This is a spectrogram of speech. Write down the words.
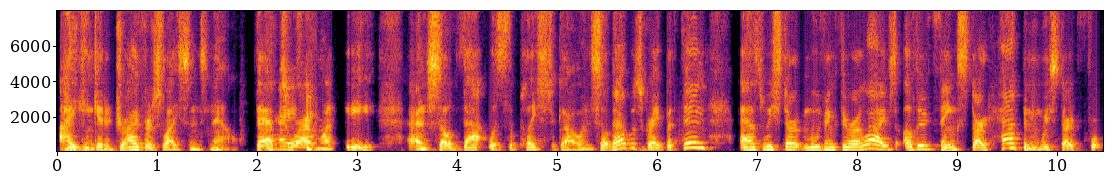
I can get a driver's license now. That's right. where I want to be. And so that was the place to go. And so that was great. But then as we start moving through our lives, other things start happening. We start for,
